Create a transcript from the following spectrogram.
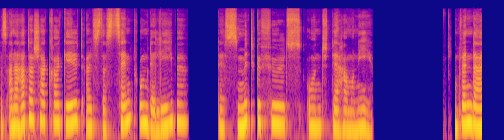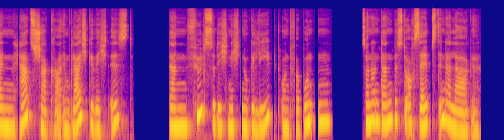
Das Anahata Chakra gilt als das Zentrum der Liebe, des Mitgefühls und der Harmonie. Und wenn dein Herzchakra im Gleichgewicht ist, dann fühlst du dich nicht nur geliebt und verbunden, sondern dann bist du auch selbst in der Lage,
